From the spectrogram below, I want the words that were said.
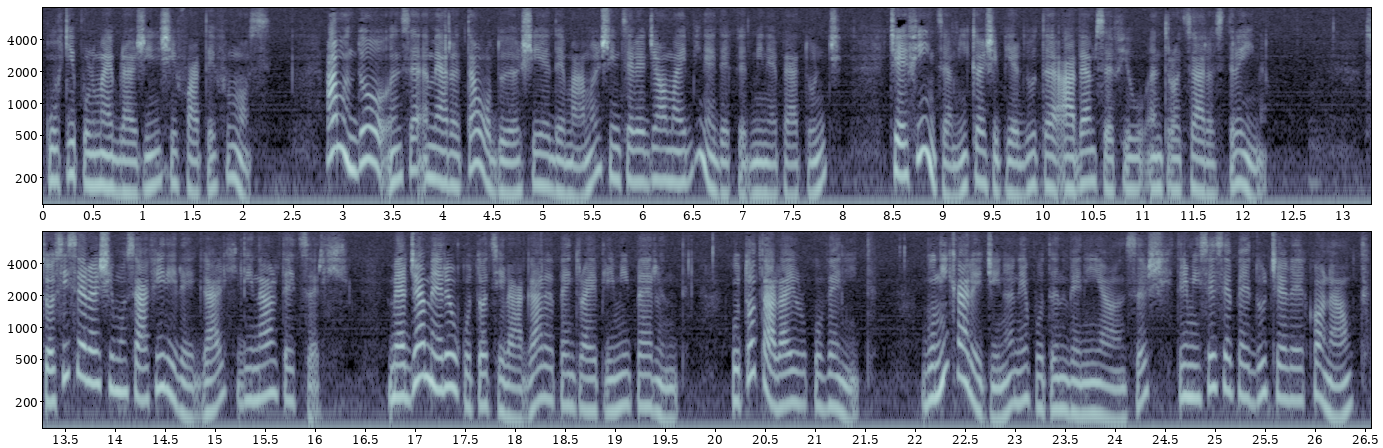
cu chipul mai blajin și foarte frumos. Amândouă însă îmi arătau o duioșie de mamă și înțelegeau mai bine decât mine pe atunci ce ființă mică și pierdută aveam să fiu într-o țară străină. Sosiseră și musafirii regali din alte țări. Mergea mereu cu toții la gară pentru a-i primi pe rând, cu tot alaiul cuvenit. Bunica regină, neputând veni ea însăși, trimisese pe ducele Conaut,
